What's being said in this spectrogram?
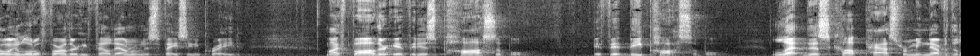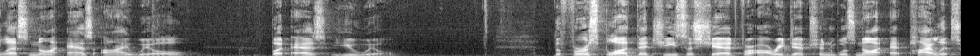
Going a little further, he fell down on his face and he prayed, My Father, if it is possible, if it be possible, let this cup pass from me. Nevertheless, not as I will, but as you will. The first blood that Jesus shed for our redemption was not at Pilate's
